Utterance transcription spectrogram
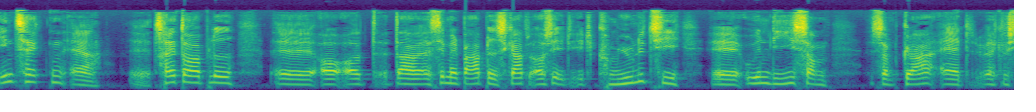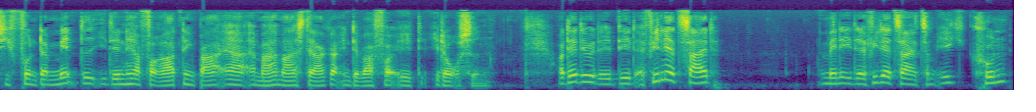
indtægten er øh, tredoblet, øh, og, og der er simpelthen bare blevet skabt også et, et community øh, uden lige, som, som gør, at hvad kan vi sige, fundamentet i den her forretning bare er, er meget, meget stærkere, end det var for et, et år siden. Og det, er, det, er, det er et affiliate site, men et affiliate site, som ikke kun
